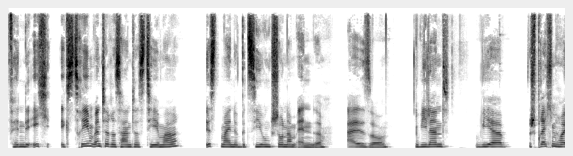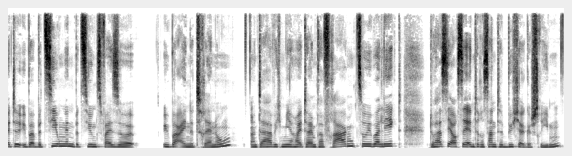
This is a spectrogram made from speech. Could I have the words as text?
finde ich, extrem interessantes Thema. Ist meine Beziehung schon am Ende? Also, Wieland, wir sprechen heute über Beziehungen beziehungsweise über eine Trennung. Und da habe ich mir heute ein paar Fragen zu überlegt. Du hast ja auch sehr interessante Bücher geschrieben.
